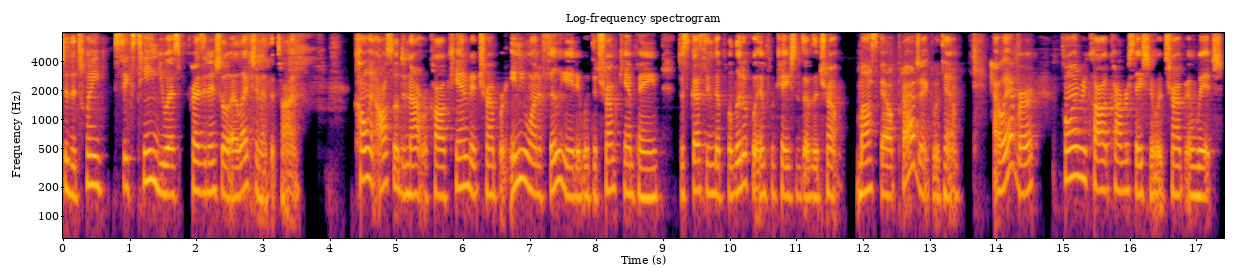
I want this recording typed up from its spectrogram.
to the 2016 US presidential election at the time. Cohen also did not recall candidate Trump or anyone affiliated with the Trump campaign discussing the political implications of the Trump Moscow project with him. However, Cohen recalled a conversation with Trump in which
